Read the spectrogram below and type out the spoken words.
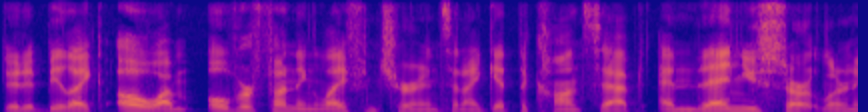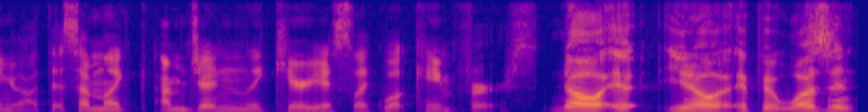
did it be like, "Oh, I'm overfunding life insurance and I get the concept and then you start learning about this?" I'm like I'm genuinely curious like what came first. No, it, you know, if it wasn't,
